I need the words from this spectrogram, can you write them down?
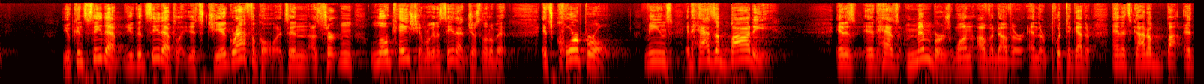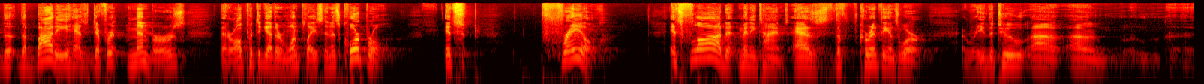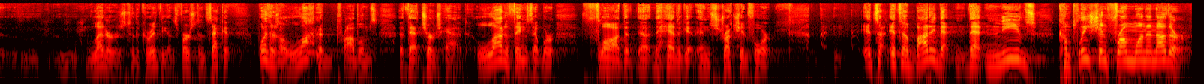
You can see that. You can see that place. It's geographical. It's in a certain location. We're going to see that just a little bit. It's corporal, means it has a body. It, is, it has members one of another, and they're put together. And it's got a the, the body has different members that are all put together in one place, and it's corporal. It's frail. It's flawed many times, as the Corinthians were. Read the two uh, uh, letters to the Corinthians, first and second. Boy, there's a lot of problems that that church had. A lot of things that were flawed that they had to get instruction for. It's a, it's a body that, that needs completion from one another.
